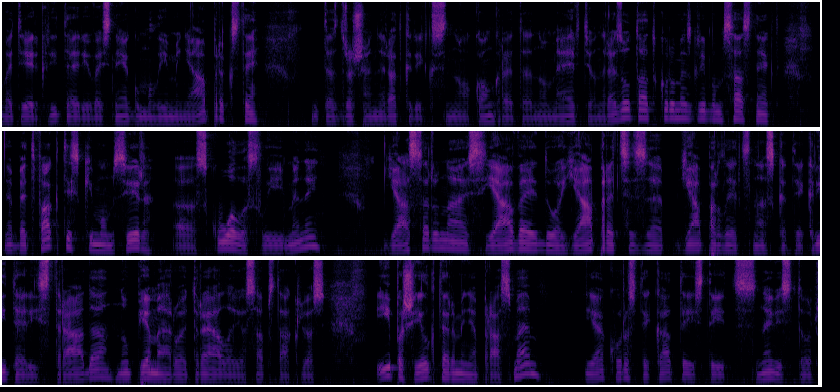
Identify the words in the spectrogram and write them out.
vai tie ir kritēriji vai snieguma līmeņa apraksti. Tas droši vien ir atkarīgs no konkrēta no mērķa un rezultātu, kuru mēs gribam sasniegt. Bet faktiski mums ir skolas līmenī jāsarunājas, jāveido, jāprecizē, jāpārliecinās, ka tie kriteriji strādā, nu, piemērojot reālajos apstākļos. Īpaši ilgtermiņa prasmēm, ja, kuras tika attīstītas nevis tur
